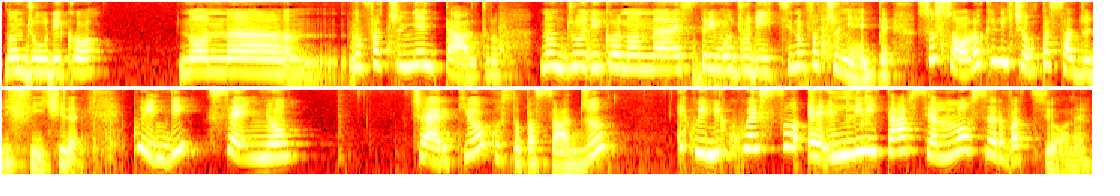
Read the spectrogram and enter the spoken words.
Non giudico, non, non faccio nient'altro, non giudico, non esprimo giudizi, non faccio niente. So solo che lì c'è un passaggio difficile. Quindi segno, cerchio questo passaggio e quindi questo è il limitarsi all'osservazione,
